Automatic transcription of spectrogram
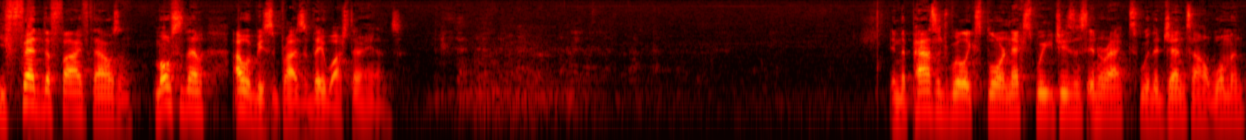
He fed the 5,000. Most of them, I would be surprised if they washed their hands. In the passage we'll explore next week, Jesus interacts with a Gentile woman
